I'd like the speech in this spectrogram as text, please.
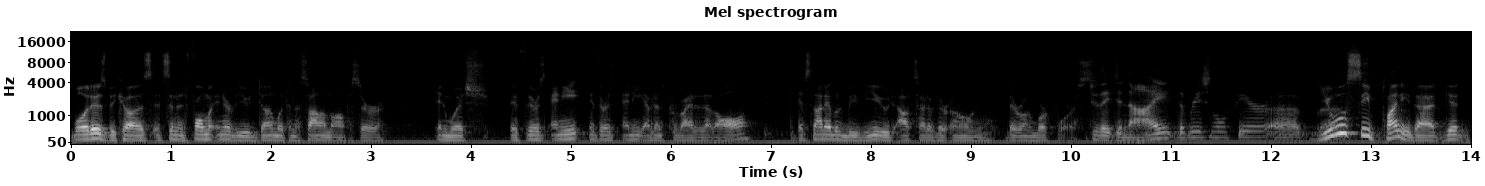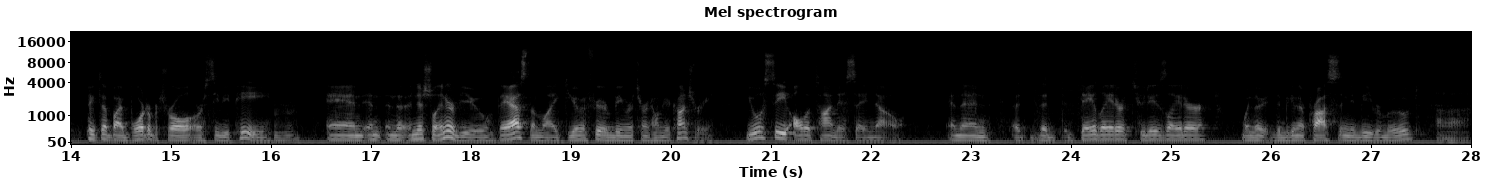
Well, it is because it's an informal interview done with an asylum officer, in which if there's any if there's any evidence provided at all, it's not able to be viewed outside of their own their own workforce. Do they deny the reasonable fear? Uh, You will uh, see plenty that get picked up by Border Patrol or CBP. Mm-hmm. And in, in the initial interview, they ask them, like, do you have a fear of being returned home to your country? You will see all the time they say no. And then a, the day later, two days later, when they begin the processing to be removed, ah.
